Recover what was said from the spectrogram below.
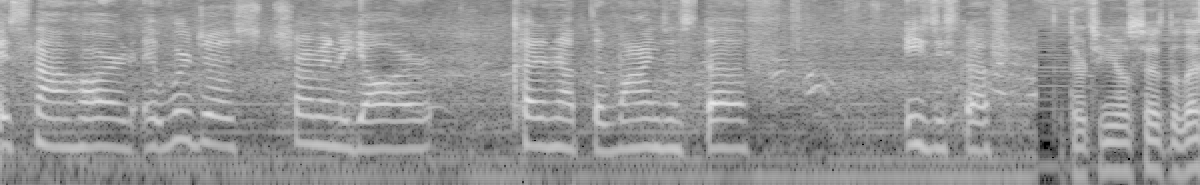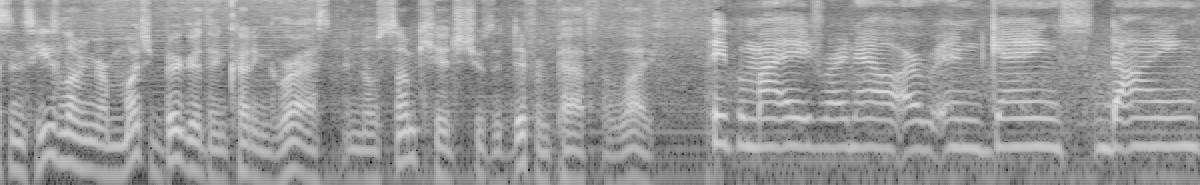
It's not hard. We're just trimming the yard, cutting up the vines and stuff. Easy stuff. The 13-year-old says the lessons he's learning are much bigger than cutting grass and knows some kids choose a different path for life. People my age right now are in gangs, dying,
